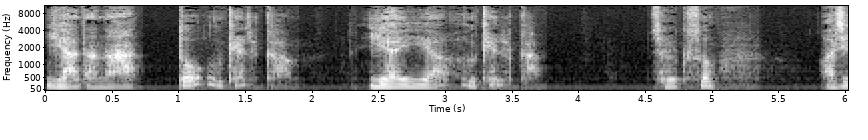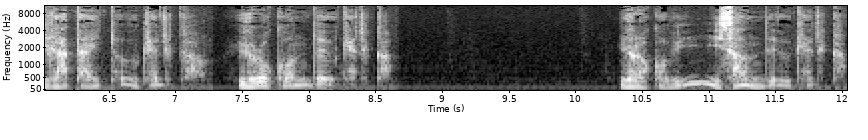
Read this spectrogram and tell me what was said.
嫌だなと受けるか、いやいや受けるか、それこそありがたいと受けるか、喜んで受けるか、喜び勇んで受けるか、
